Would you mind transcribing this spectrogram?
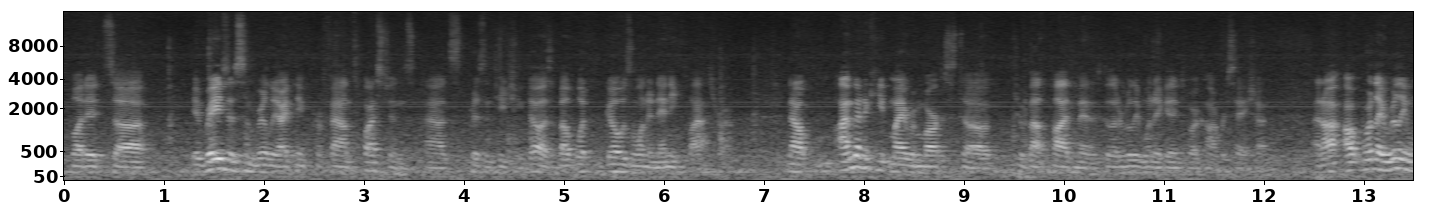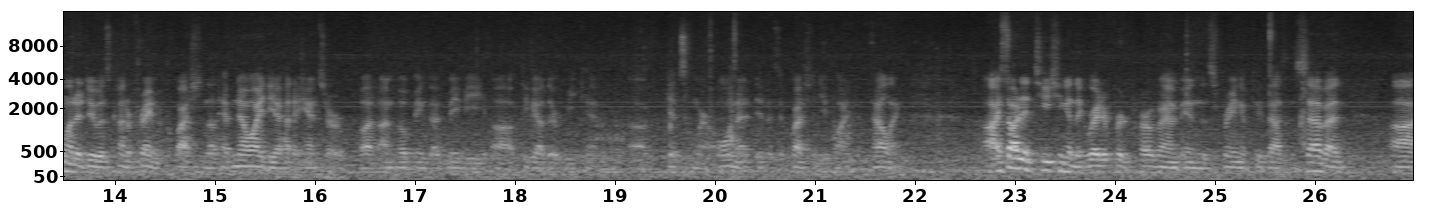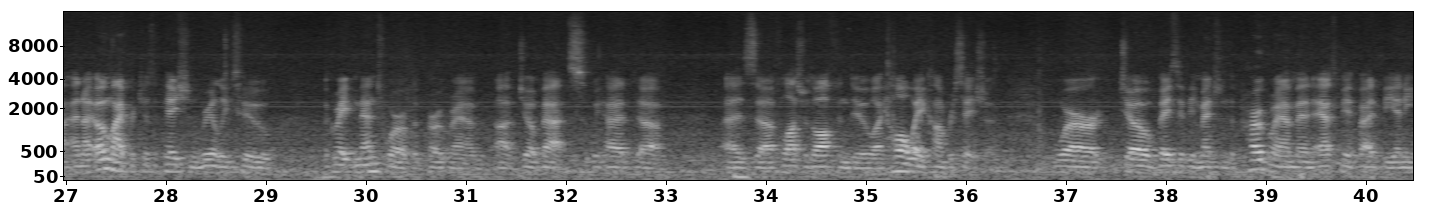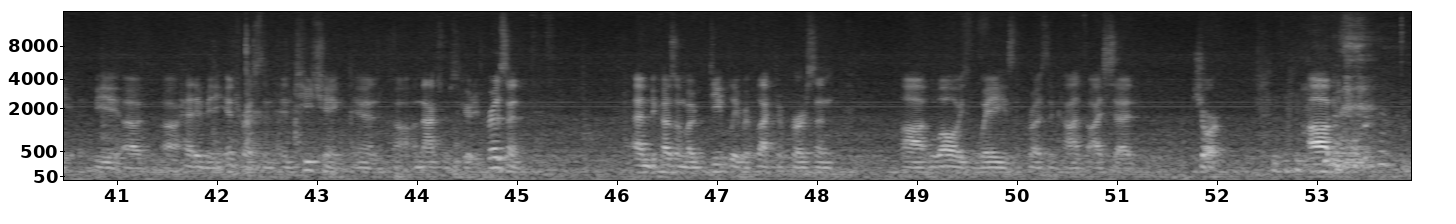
But it's, uh, it raises some really, I think, profound questions, as prison teaching does, about what goes on in any classroom. Now, I'm going to keep my remarks to, to about five minutes because I really want to get into a conversation. And I, I, what I really want to do is kind of frame a question that I have no idea how to answer, but I'm hoping that maybe uh, together we can uh, get somewhere on it if it's a question you find compelling. I started teaching in the Graterford program in the spring of 2007, uh, and I owe my participation really to a great mentor of the program, uh, Joe Betz. We had, uh, as uh, philosophers often do, a hallway conversation where Joe basically mentioned the program and asked me if I'd be any, be, uh, uh, had any interest in, in teaching in uh, a maximum security prison. And because I'm a deeply reflective person who always weighs the pros and cons, I said, sure. Um,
